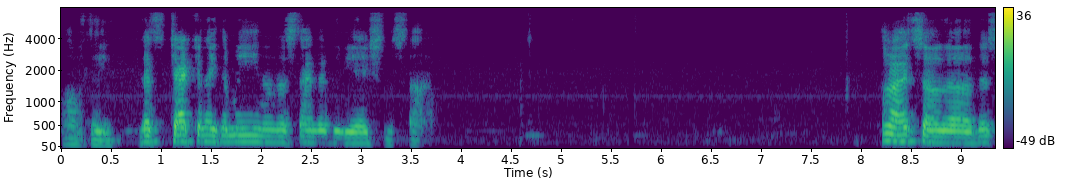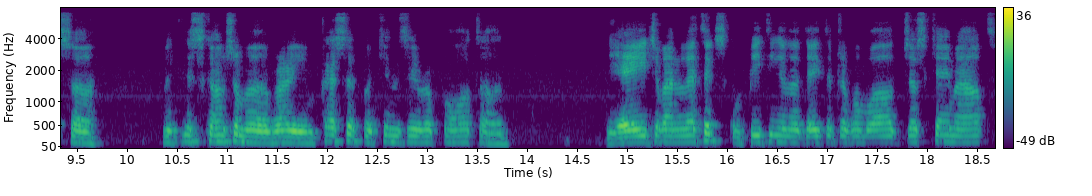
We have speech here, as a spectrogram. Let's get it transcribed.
of the, let's calculate the mean and the standard deviation style. All right, so uh, this uh, this comes from a very impressive McKinsey report on the age of analytics competing in a data-driven world just came out.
